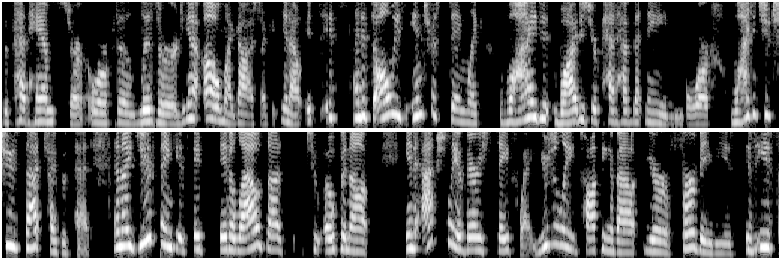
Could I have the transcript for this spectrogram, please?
the pet hamster or the lizard, you know, oh my gosh. like, you know, it's, it's, and it's always interesting. Like, why did, why does your pet have that name? Or why did you choose that type of pet? And I do think it, it, it allows us to open up in actually a very safe way. Usually talking about your fur babies is, is,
